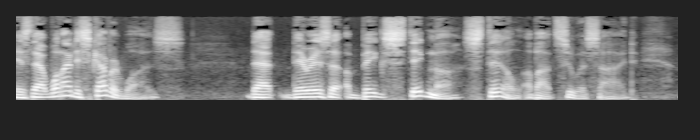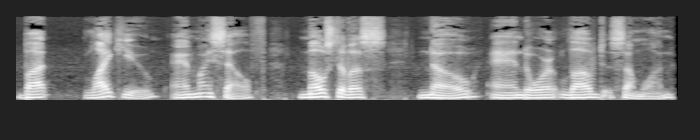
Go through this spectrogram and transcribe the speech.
is that what I discovered was that there is a, a big stigma still about suicide. But like you and myself, most of us know and or loved someone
